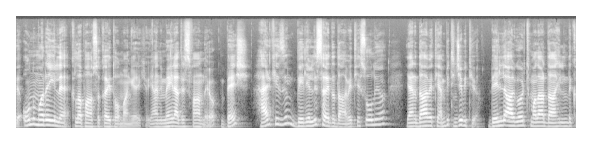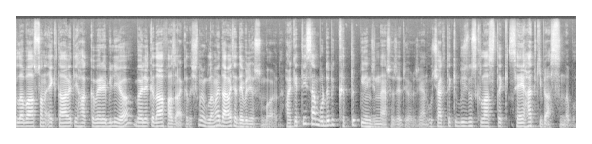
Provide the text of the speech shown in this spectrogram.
ve o numara ile Clubhouse'a kayıt olman gerekiyor. Yani mail adresi falan da yok. 5. Herkesin belirli sayıda davetiyesi oluyor yani davetiyen bitince bitiyor. Belli algoritmalar dahilinde Clubhouse sana ek daveti hakkı verebiliyor. Böylelikle daha fazla arkadaşını uygulamaya davet edebiliyorsun bu arada. Fark ettiysen burada bir kıtlık bilincinden söz ediyoruz. Yani uçaktaki business class'taki seyahat gibi aslında bu.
